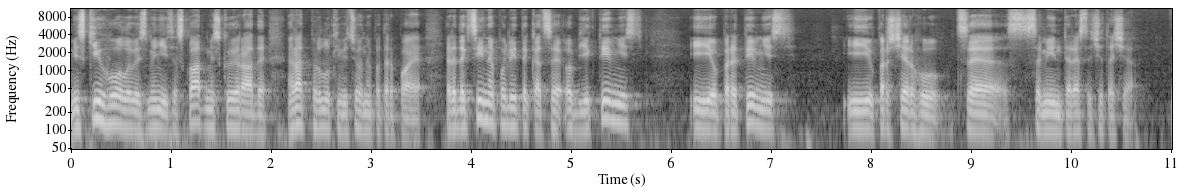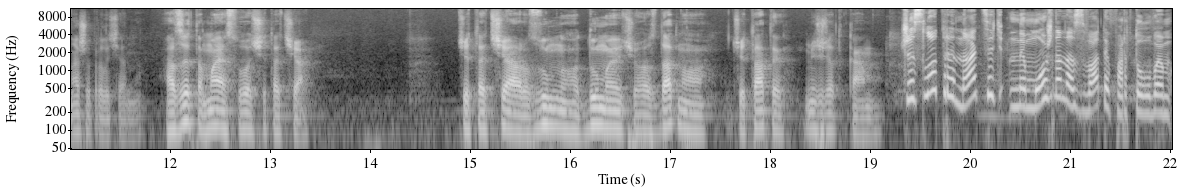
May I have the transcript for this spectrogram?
міські голови, змінюється склад міської ради, рад Прилуки від цього не потерпає. Редакційна політика це об'єктивність і оперативність, і в першу чергу це самі інтереси читача, нашого прилучанина. Газета має свого читача. Читача розумного, думаючого, здатного читати між рядками. Число 13 не можна назвати фартовим.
